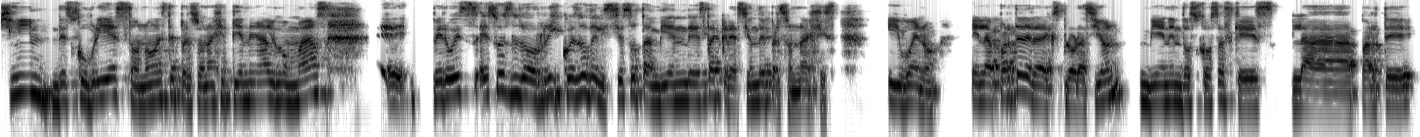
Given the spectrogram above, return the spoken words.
chin, descubrí esto, ¿no? Este personaje tiene algo más, eh, pero es, eso es lo rico, es lo delicioso también de esta creación de personajes. Y bueno, en la parte de la exploración vienen dos cosas que es la parte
